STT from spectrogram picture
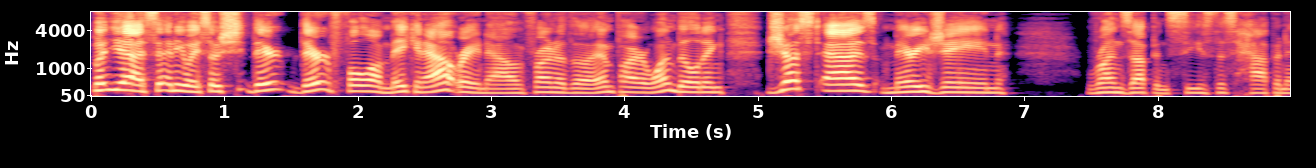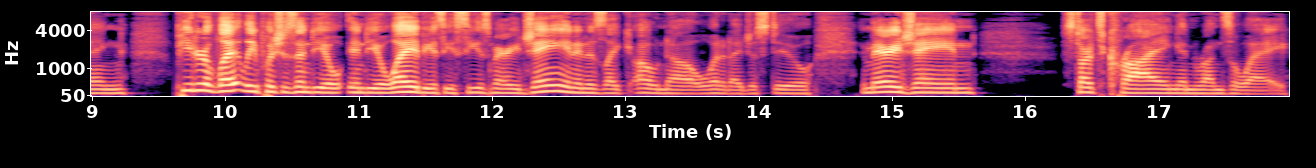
But yeah, so anyway, so she, they're they're full on making out right now in front of the Empire One building, just as Mary Jane runs up and sees this happening. Peter lightly pushes Indy, Indy away because he sees Mary Jane and is like, "Oh no, what did I just do?" And Mary Jane starts crying and runs away.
